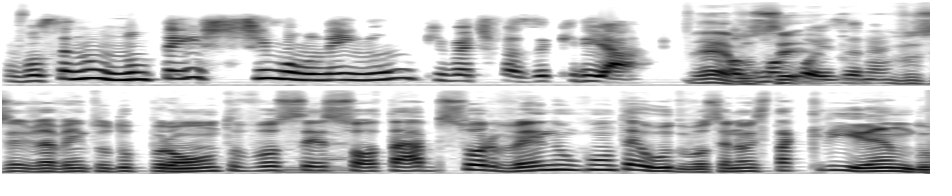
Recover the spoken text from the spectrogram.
você não, não tem estímulo nenhum que vai te fazer criar é, alguma você, coisa, né? Você já vem tudo pronto, você é. só está absorvendo um conteúdo, você não está criando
